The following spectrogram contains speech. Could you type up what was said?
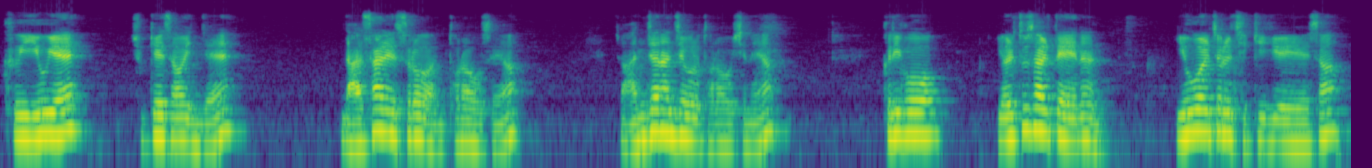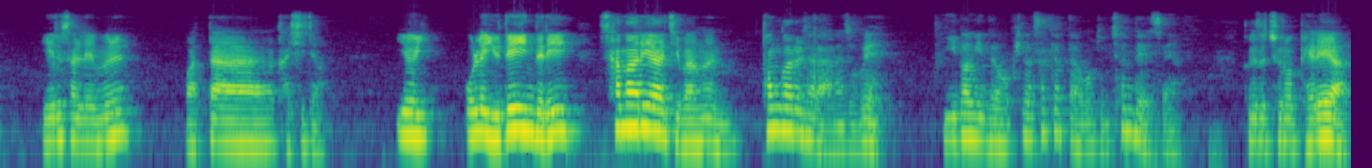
그 이후에 주께서 이제 나사렛으로 돌아오세요. 좀 안전한 지역으로 돌아오시네요. 그리고 12살 때에는 6월절을 지키기 위해서 예루살렘을 왔다 가시죠. 이, 원래 유대인들이 사마리아 지방은 통과를 잘 안 하죠. 왜? 이방인들하고 피가 섞였다고 좀 천대했어요. 그래서 주로 베레아,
